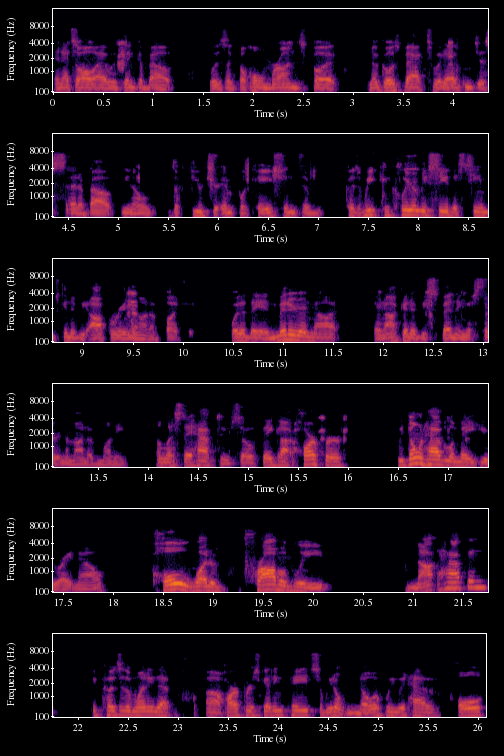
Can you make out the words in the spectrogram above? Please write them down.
and that's all I would think about was like the home runs. But you know, it goes back to what Evan just said about you know the future implications of because we can clearly see this team's going to be operating on a budget, whether they admit it or not. They're not going to be spending a certain amount of money unless they have to. So if they got Harper, we don't have LeMahieu right now. Cole would have probably not happened because of the money that uh, Harper's getting paid. So we don't know if we would have Cole,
